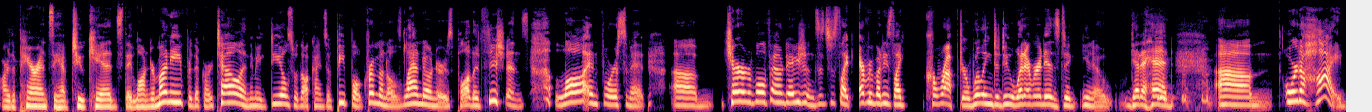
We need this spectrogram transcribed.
are the parents. They have two kids. They launder money for the cartel and they make deals with all kinds of people, criminals, landowners, politicians, law enforcement, um, charitable foundations. It's just like everybody's like corrupt or willing to do whatever it is to, you know, get ahead, um, or to hide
